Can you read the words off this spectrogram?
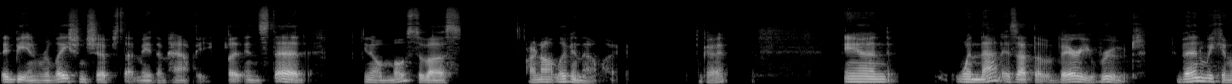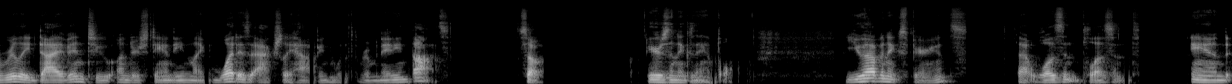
They'd be in relationships that made them happy. But instead, you know, most of us are not living that way. Okay. And when that is at the very root, then we can really dive into understanding like what is actually happening with ruminating thoughts. So here's an example. You have an experience that wasn't pleasant and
